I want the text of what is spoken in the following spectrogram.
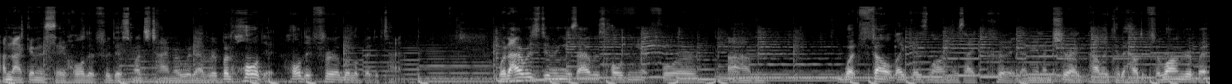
I'm not going to say hold it for this much time or whatever, but hold it. Hold it for a little bit of time. What I was doing is I was holding it for um, what felt like as long as I could. I mean, I'm sure I probably could have held it for longer, but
